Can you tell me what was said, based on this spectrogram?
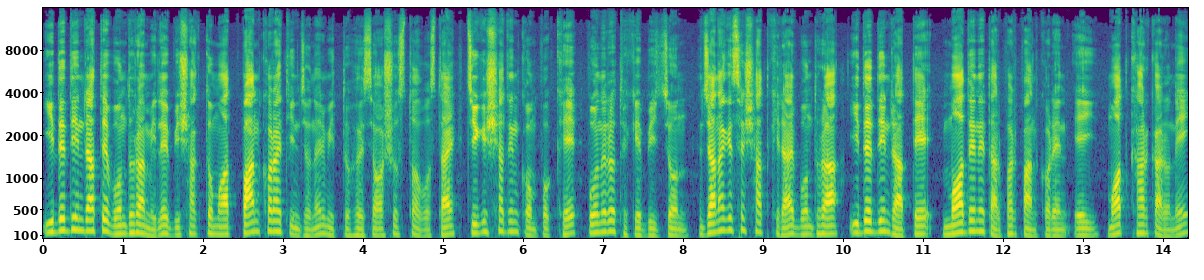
ঈদের দিন রাতে বন্ধুরা মিলে বিষাক্ত মদ পান করায় তিনজনের মৃত্যু হয়েছে অসুস্থ অবস্থায়, চিকিৎসাধীন কমপক্ষে পনেরো থেকে বিশ জন। জানা গেছে, সাতক্ষীরায় বন্ধুরা ঈদের দিন রাতে মদ এনে তারপর পান করেন। এই মদ খাওয়ার কারণে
